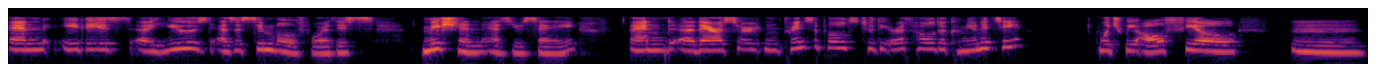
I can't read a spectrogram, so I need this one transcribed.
and it is uh, used as a symbol for this mission, as you say. And uh, there are certain principles to the earth holder community, which we all feel, um,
